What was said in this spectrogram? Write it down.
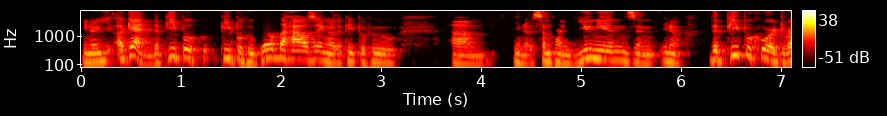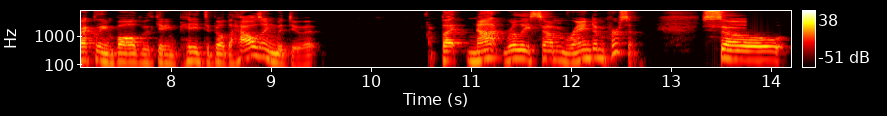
You know, again, the people who, people who build the housing or the people who, um, you know, sometimes unions and you know the people who are directly involved with getting paid to build the housing would do it, but not really some random person. So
